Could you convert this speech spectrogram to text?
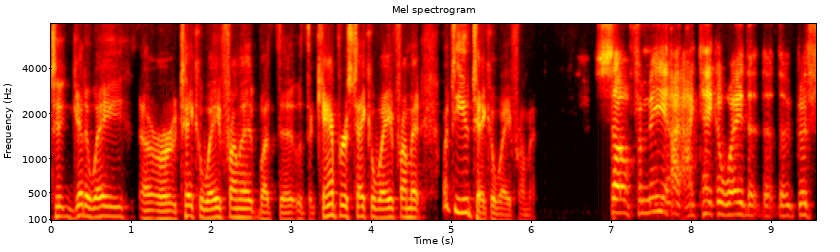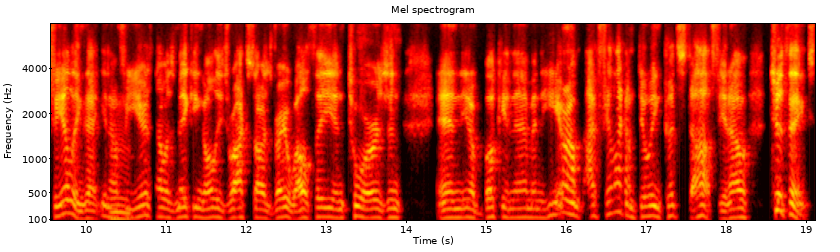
to get away or take away from it, what the what the campers take away from it. What do you take away from it? So for me, I, I take away the, the, the good feeling that you know mm. for years I was making all these rock stars very wealthy and tours and and you know booking them, and here I'm I feel like I'm doing good stuff. You know, two things.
